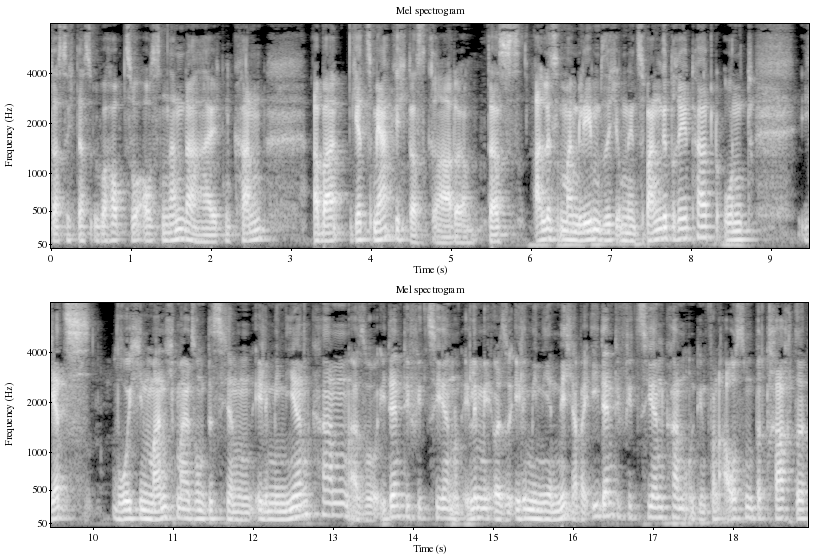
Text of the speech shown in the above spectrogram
dass ich das überhaupt so auseinanderhalten kann. Aber jetzt merke ich das gerade, dass alles in meinem Leben sich um den Zwang gedreht hat und jetzt wo ich ihn manchmal so ein bisschen eliminieren kann, also identifizieren und eliminieren, also eliminieren nicht, aber identifizieren kann und ihn von außen betrachte,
